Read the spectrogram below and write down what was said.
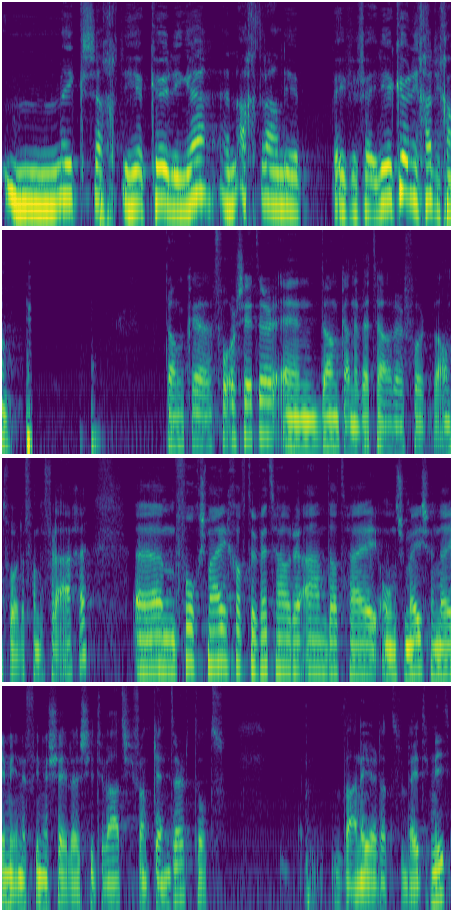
Mm, ik zag de heer Keuning hè? en achteraan de heer PVV. De heer Keuning, gaat u gang. Dank uh, voorzitter en dank aan de wethouder voor het beantwoorden van de vragen. Um, volgens mij gaf de wethouder aan dat hij ons mee zou nemen in de financiële situatie van Kenter. Tot wanneer, dat weet ik niet.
